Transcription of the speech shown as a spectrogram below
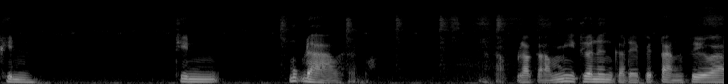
พิน ทินมุกดาวสันบอกนะครับแล้วก็มีเทือหนึงก็ได้ไปตั้งชื่อว่า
